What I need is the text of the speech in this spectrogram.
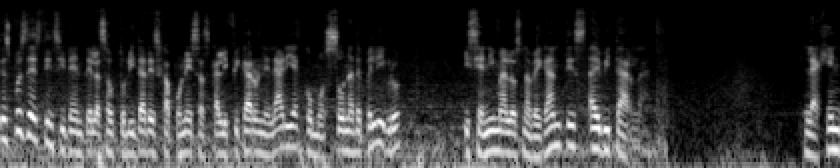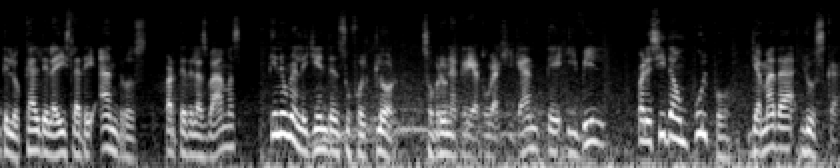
Después de este incidente, las autoridades japonesas calificaron el área como zona de peligro y se anima a los navegantes a evitarla. La gente local de la isla de Andros, parte de las Bahamas, tiene una leyenda en su folclore sobre una criatura gigante y vil parecida a un pulpo llamada Luzca.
